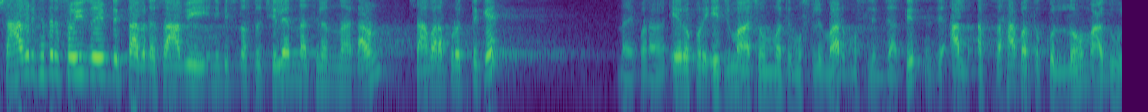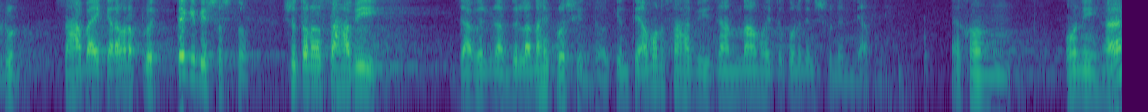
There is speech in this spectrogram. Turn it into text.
সাহাবির ক্ষেত্রে সহি জয়ীব দেখতে হবে না। সাহাবি ইনি বিশ্বস্ত ছিলেন না ছিলেন না। কারণ সাহাবারা প্রত্যেকে নাই পড়া। এর ওপর ইজমা আছে উম্মতে মুসলিমার, মুসলিম জাতির, যে আল সাহাবাত কুল্লুম আদুলুন। সাহাবাই কেরামরা প্রত্যেকে বিশ্বস্ত। সুতরাং সাহাবি জাবির বিন আবদুল্লাহ নাহি প্রসিদ্ধ। কিন্তু এমন সাহাবি যার নাম হয়তো কোনোদিন শুনেননি আপনি। এখন উনি হ্যাঁ?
